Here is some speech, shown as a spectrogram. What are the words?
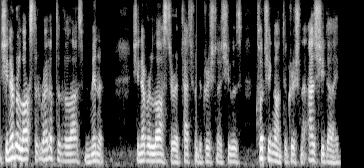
She never lost it right up to the last minute. She never lost her attachment to Krishna. She was clutching on to Krishna as she died.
